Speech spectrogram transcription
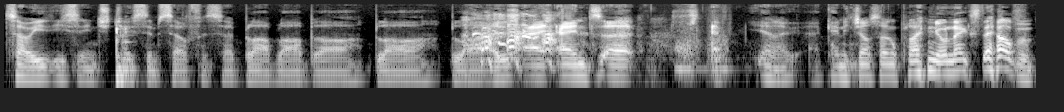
so he, he's introduced himself and said blah blah blah blah blah, and, and uh, you know, Kenny Johnson will play on your next album.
